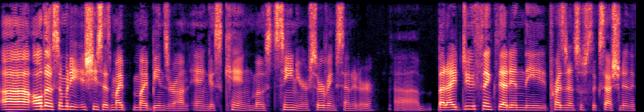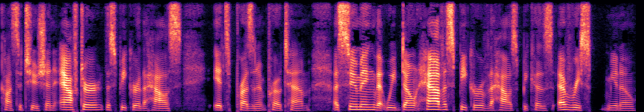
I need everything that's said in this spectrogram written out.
Uh, although somebody, she says, my my beans are on Angus King, most senior serving senator. Uh, but I do think that in the presidential succession in the Constitution, after the Speaker of the House, it's President pro tem, assuming that we don't have a Speaker of the House because every, you know,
